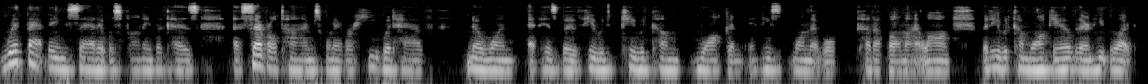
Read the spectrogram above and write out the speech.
with that being said, it was funny because uh, several times whenever he would have no one at his booth. He would he would come walking, and he's one that will cut up all night long. But he would come walking over there, and he'd be like,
